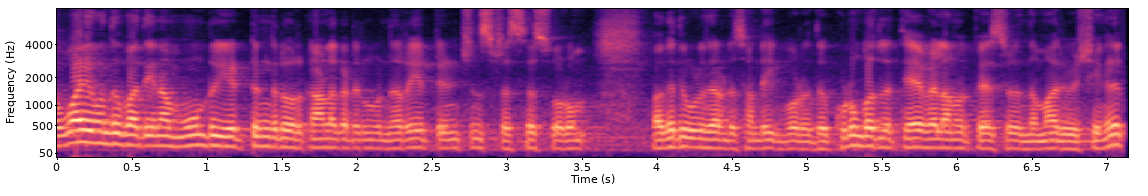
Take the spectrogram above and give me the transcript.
செவ்வாய் வந்து பார்த்திங்கன்னா மூன்று எட்டுங்கிற ஒரு காலகட்டத்தில் நிறைய டென்ஷன் ஸ்ட்ரெஸ்ஸஸ் வரும். பக்கத்து வீடுகாரண்ட சண்டைக்கு போகிறது குடும்பத்தில் தேவையில்லாமல் பேசுகிறது இந்த மாதிரி விஷயங்களை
